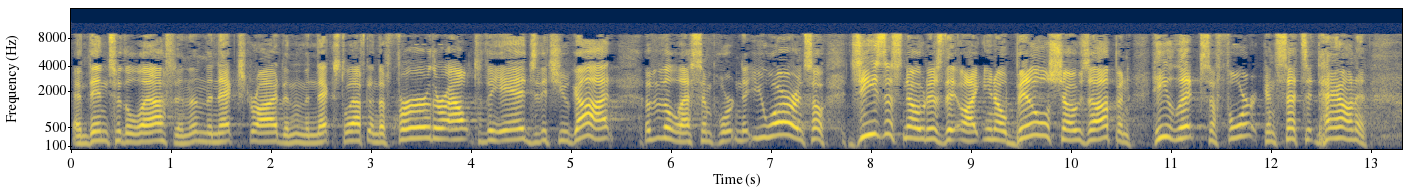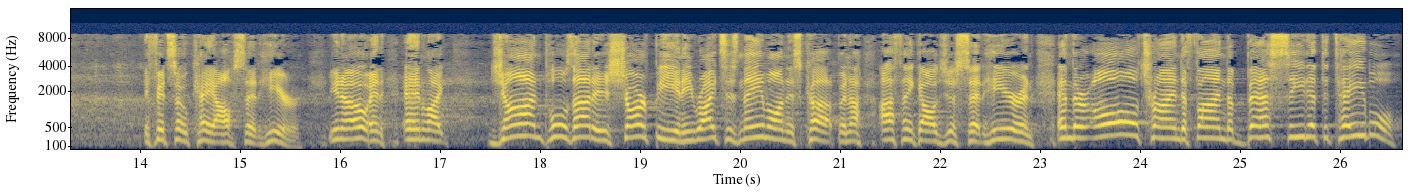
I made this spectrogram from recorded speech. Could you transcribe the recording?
and then to the left, and then the next right, and then the next left. And the further out to the edge that you got, the less important that you were. And so Jesus noticed that, like, you know, Bill shows up and he licks a fork and sets it down, and if it's okay, I'll sit here, you know, and, and like, John pulls out his Sharpie and he writes his name on his cup, and I, I think I'll just sit here. And, and they're all trying to find the best seat at the table.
